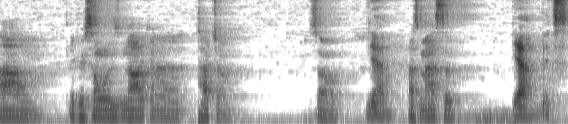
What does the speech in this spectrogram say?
Um, if you're someone who's not gonna touch them, so Yeah. that's massive. Yeah. It's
